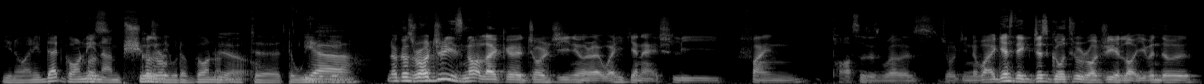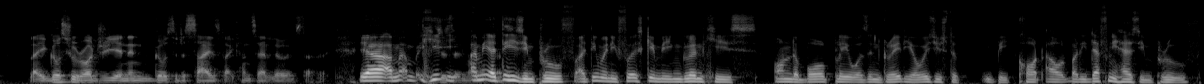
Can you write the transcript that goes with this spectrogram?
you know. And if that gone in, I'm sure they would have gone on yeah. to to win the yeah. game. No, because Rodri is not like a Jorginho, right? Where he can actually find passes as well as Jorginho. But I guess they just go through Rodri a lot, even though like it goes through Rodri and then goes to the sides like Cancelo and stuff. Right? Yeah, I mean, he. He- I mean, I think he's improved. I think when he first came to England, his on the ball play wasn't great. He always used to be caught out, but he definitely has improved.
